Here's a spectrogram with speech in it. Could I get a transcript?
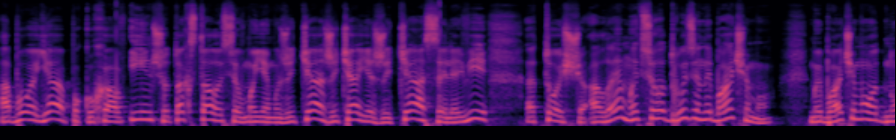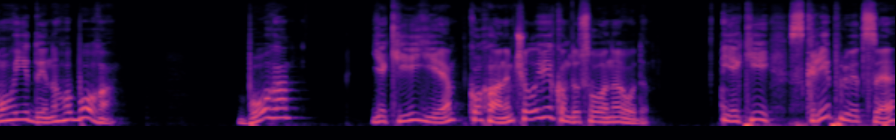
або я покохав іншу, так сталося в моєму життя, життя є життя, селяві е, тощо. Але ми цього, друзі, не бачимо. Ми бачимо одного єдиного Бога. Бога, який є коханим чоловіком до свого народу. Який скріплює це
